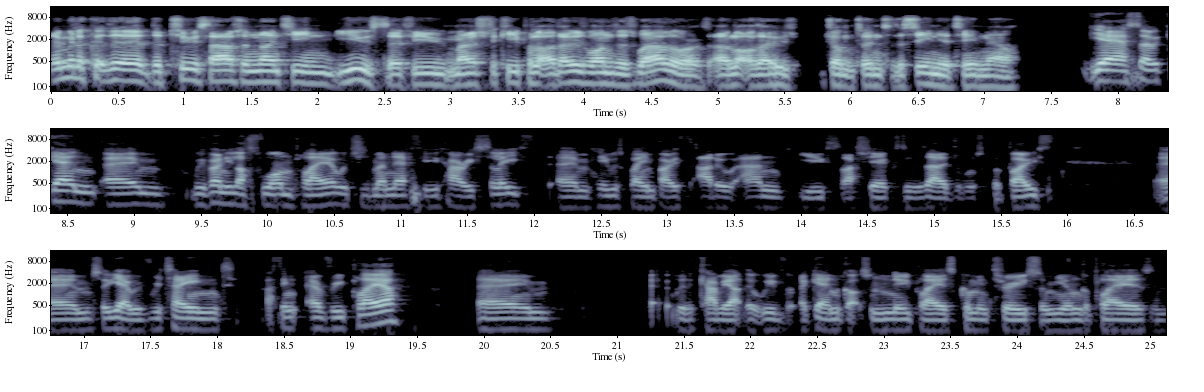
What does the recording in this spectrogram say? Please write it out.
Then we look at the the 2019 youth. Have you managed to keep a lot of those ones as well, or a lot of those jumped into the senior team now? Yeah. So again, um, we've only lost one player, which is my nephew Harry Sleeth. Um, he was playing both adult and youth last year because he was eligible for both. Um, so yeah, we've retained I think every player, um, with the caveat that we've again got some new players coming through, some younger players, and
